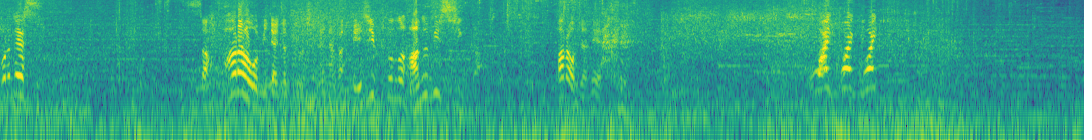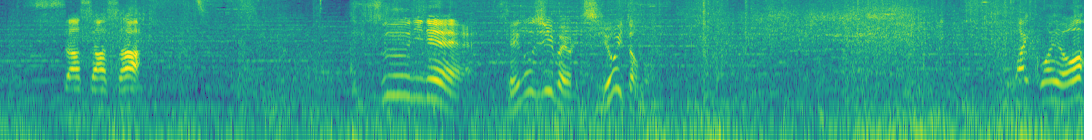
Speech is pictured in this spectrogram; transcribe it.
これ。です。さあファラオみたいになってきましたね。なんかエジプトのアヌビス神が。ファラオじゃねえや。怖い怖い怖い。さあさあさあ。普通にねゼノジーバより強いと思う。怖い怖いよ。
